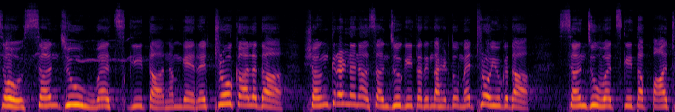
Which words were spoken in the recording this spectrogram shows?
ಸೊ ಸಂಜು ವೆಟ್ಸ್ ಗೀತ ನಮಗೆ ರೆಟ್ರೋ ಕಾಲದ ಶಂಕರಣ್ಣನ ಸಂಜು ಗೀತದಿಂದ ಹಿಡಿದು ಮೆಟ್ರೋ ಯುಗದ Sanju weds Geetha part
